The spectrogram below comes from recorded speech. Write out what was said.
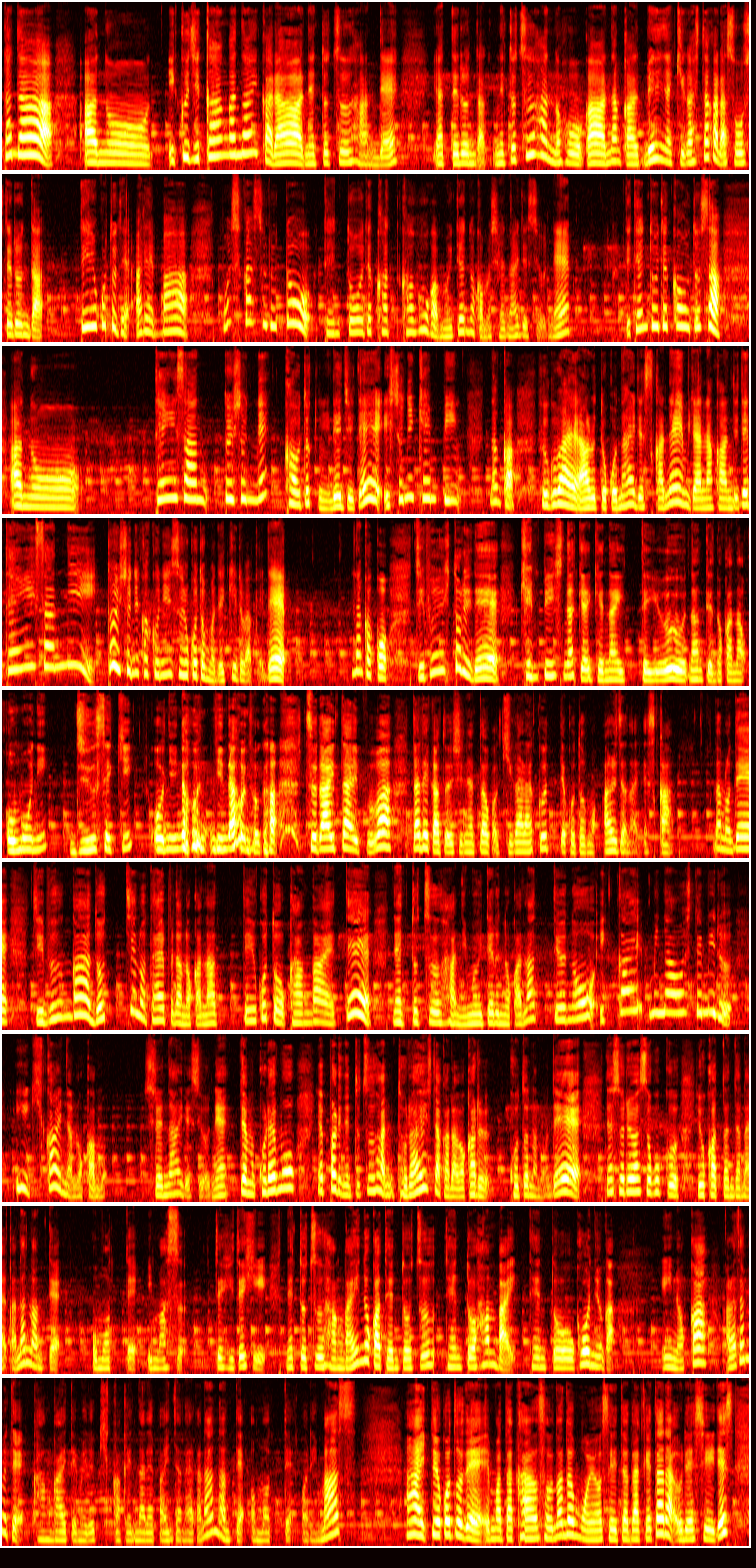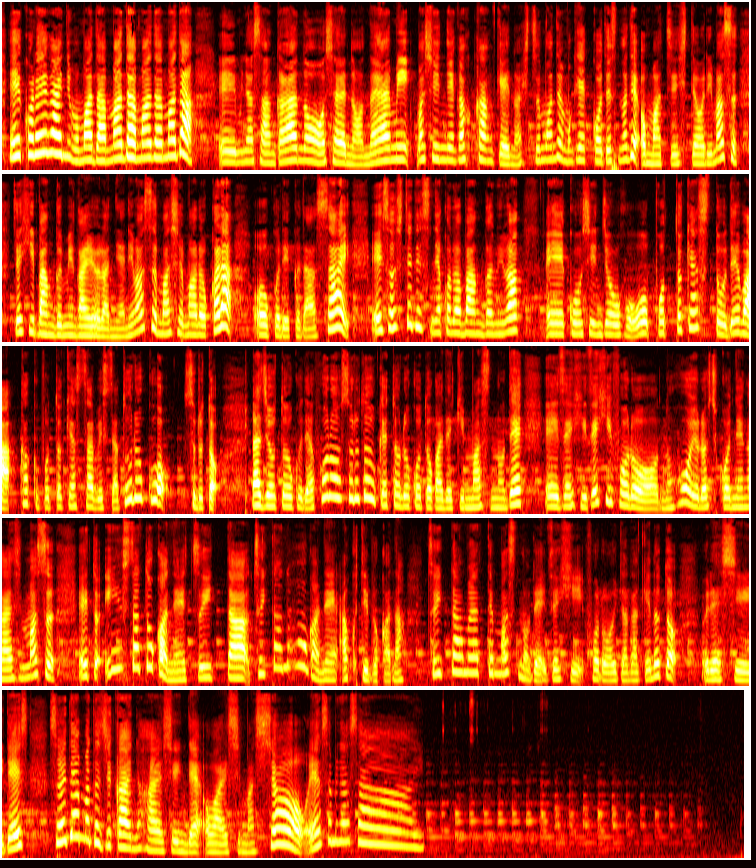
ただあの行く時間がないからネット通販でやってるんだ。ネット通販の方がなんか便利な気がしたからそうしてるんだっていうことであればもしかすると店頭で買う方が向いてるのかもしれないですよね。で店頭で買うとさあの店員さんと一緒にね買う時にレジで一緒に検品なんか不具合あるとこないですかね？みたいな感じで店員さんにと一緒に確認することもできるわけで。なんかこう自分一人で検品しなきゃいけないっていうなんていうのかな重荷重責を担う のが辛いタイプは誰かと一緒にやった方が気が楽ってこともあるじゃないですか。なので自分がどっちのタイプなのかなっていうことを考えてネット通販に向いてるのかなっていうのを一回見直してみるいい機会なのかもしれないですよね。でもこれもやっぱりネット通販にトライしたから分かることなのででそれはすごく良かったんじゃないかななんて思っています。ぜひぜひネット通販がいいのか店頭通店頭販売店頭購入がいいのか改めて考えてみるきっかけになればいいんじゃないかななんて思っております。はい、ということでまた感想などもお寄せいただけたら嬉しいです。えー、これ以外にもまだまだまだまだ、えー、皆さんからのおしゃれのお悩み、まあ、心理学関係の質問でも結構ですのでお待ちしております。ぜひ番組概要欄にありますマシュマロからお送りください。えー、そしてですね、この番組は、え更新情報をポッドキャストでは各ポッドキャストサービスで登録をすると、ラジオトークでフォローすると受け取ることができますので、えー、ぜひぜひフォローの方よろしくお願いします。えっ、ー、と、インスタとかね、ツイッター、ツイッターの方がね、アクティブかな。ツイッターもやってますので、ぜひフォローいただけると嬉しいです。それではまた次回の配信でお会いしましょう。おやすみなさい。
